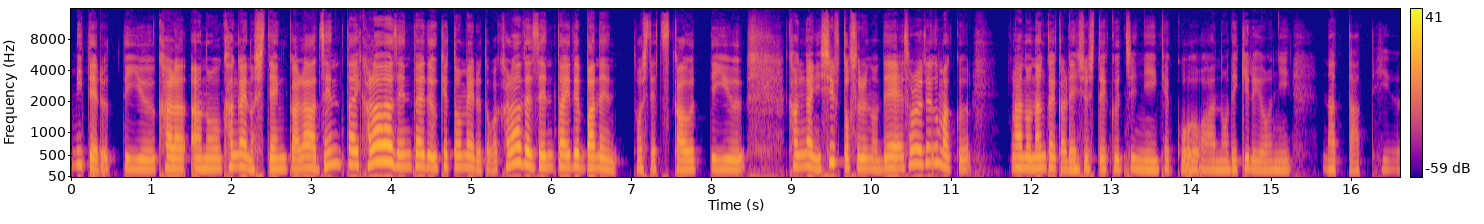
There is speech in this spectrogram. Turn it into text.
見てるっていうからあの考えの視点から全体体全体で受け止めるとか体全体でバネとして使うっていう考えにシフトするのでそれでうまくあの何回か練習していくうちに結構あのできるようになったっていう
